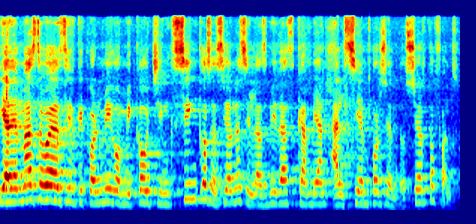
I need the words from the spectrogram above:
Y además te voy a decir que conmigo, mi coaching, cinco sesiones y las vidas cambian al 100%, ¿cierto o falso?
